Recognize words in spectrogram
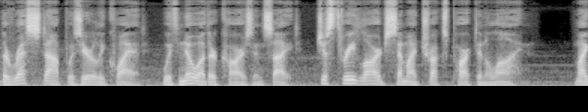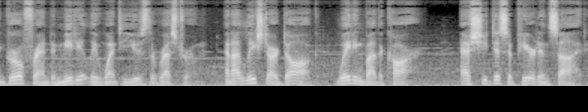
The rest stop was eerily quiet, with no other cars in sight, just three large semi trucks parked in a line. My girlfriend immediately went to use the restroom, and I leashed our dog, waiting by the car. As she disappeared inside,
